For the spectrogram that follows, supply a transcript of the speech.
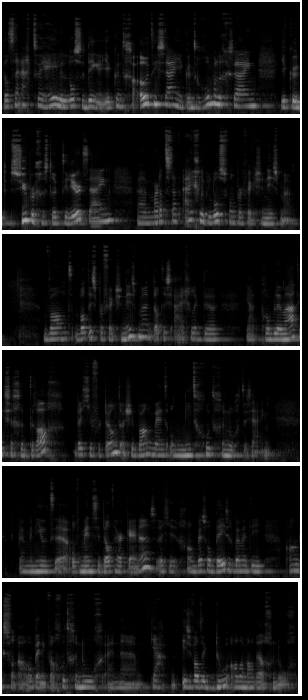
dat zijn eigenlijk twee hele losse dingen. Je kunt chaotisch zijn, je kunt rommelig zijn, je kunt super gestructureerd zijn, uh, maar dat staat eigenlijk los van perfectionisme. Want wat is perfectionisme? Dat is eigenlijk de ja, problematische gedrag dat je vertoont als je bang bent om niet goed genoeg te zijn. Ik ben benieuwd uh, of mensen dat herkennen, zodat je gewoon best wel bezig bent met die angst van, oh, ben ik wel goed genoeg? En uh, ja, is wat ik doe allemaal wel genoeg?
